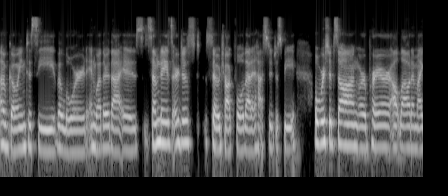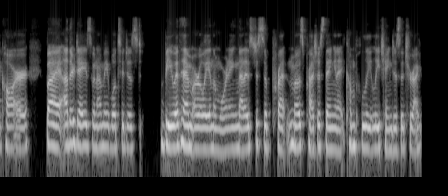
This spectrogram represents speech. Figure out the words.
of going to see the Lord. And whether that is some days are just so chock full that it has to just be a worship song or a prayer out loud in my car. But other days when I'm able to just be with him early in the morning, that is just a pre- most precious thing. And it completely changes the tra-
